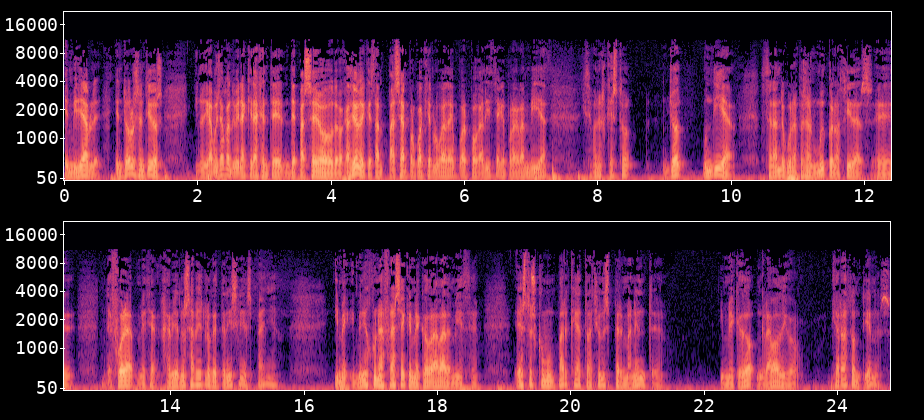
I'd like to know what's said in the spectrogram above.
Envidiable, en todos los sentidos. Y no digamos ya cuando viene aquí la gente de paseo de vacaciones, que están pasean por cualquier lugar, de, por Galicia, que por la Gran Vía. Y dice, bueno, es que esto, yo un día, cenando con unas personas muy conocidas eh, de fuera, me decían, Javier, no sabéis lo que tenéis en España. Y me, y me dijo una frase que me quedó grabada, me dice, esto es como un parque de atracciones permanente. Y me quedó grabado, digo, ¿Qué razón tienes?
